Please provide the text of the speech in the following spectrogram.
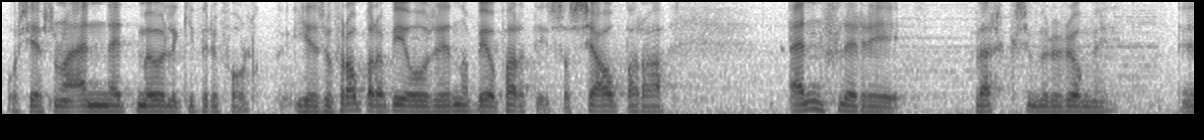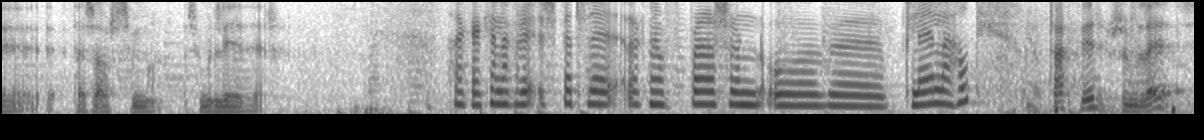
og sé svona enn eitt möguleiki fyrir fólk í þessu frábæra biohúsi hérna biopartís að sjá bara enn fleiri verk sem eru rjómi e, þess ás sem, sem liðið er. Takk að kella fyrir spjalli Ragnar Bragarsson og uh, gleðilega hátíð. Já, Takk fyrir, sem leiðis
